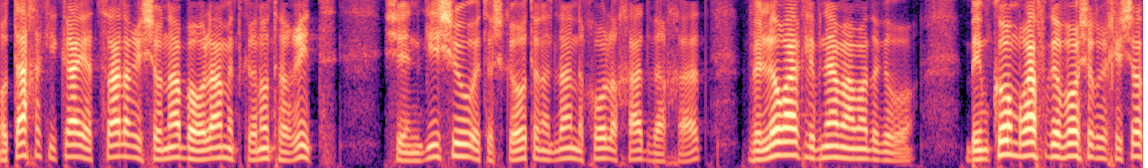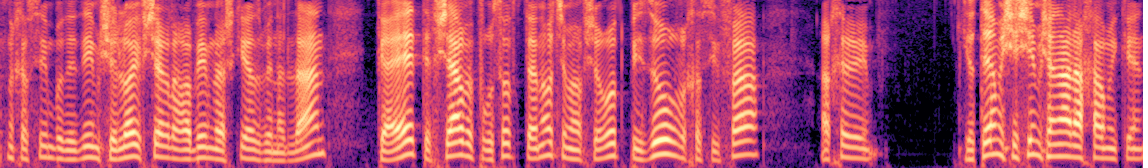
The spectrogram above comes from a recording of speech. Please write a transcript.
אותה חקיקה יצרה לראשונה בעולם את קרנות הריט, שהנגישו את השקעות הנדל"ן לכל אחת ואחת, ולא רק לבני המעמד הגבוה. במקום רף גבוה של רכישת נכסים בודדים שלא אפשר לרבים להשקיע אז בנדל"ן, כעת אפשר בפרוסות קטנות שמאפשרות פיזור וחשיפה אחרים. יותר מ-60 שנה לאחר מכן,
